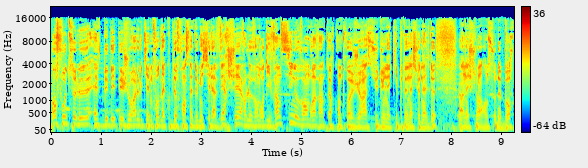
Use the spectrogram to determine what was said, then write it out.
En foot, le FBBP jouera le huitième tour de la Coupe de France à domicile à Verchères le vendredi 26 novembre à 20h contre Jura Sud, une équipe de National 2. Un échelon en dessous de Bourg,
